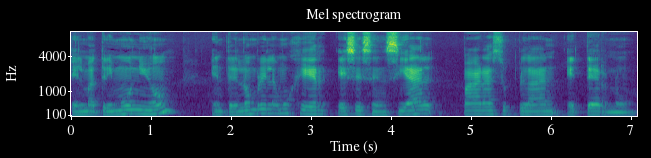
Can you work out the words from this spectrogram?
El matrimonio entre el hombre y la mujer es esencial para su plan eterno.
